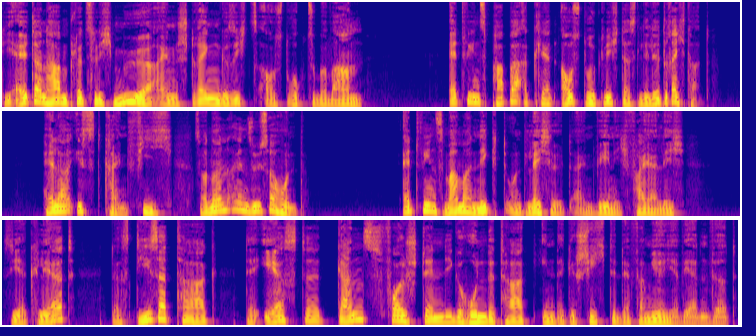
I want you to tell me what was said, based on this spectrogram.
Die Eltern haben plötzlich Mühe, einen strengen Gesichtsausdruck zu bewahren. Edwins Papa erklärt ausdrücklich, dass Lilith recht hat. Hella ist kein Viech, sondern ein süßer Hund. Edwins Mama nickt und lächelt ein wenig feierlich. Sie erklärt, dass dieser Tag der erste ganz vollständige Hundetag in der Geschichte der Familie werden wird.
